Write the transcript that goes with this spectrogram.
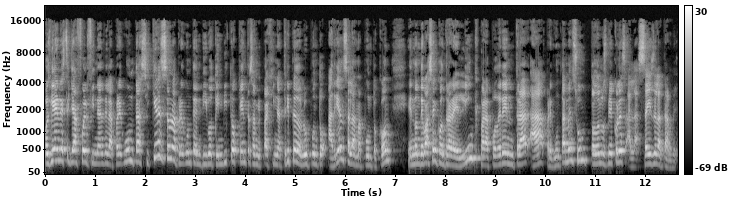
Pues bien, este ya fue el final de la pregunta. Si quieres hacer una pregunta en vivo, te invito a que entres a mi página www.adriansalama.com, en donde vas a encontrar el link para poder entrar a Pregúntame en Zoom todos los miércoles a las 6 de la tarde.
